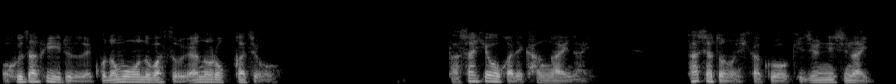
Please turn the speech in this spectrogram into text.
オフ・ザ・フィールドで子供を伸ばす親の六か条。他者評価で考えない。他者との比較を基準にしない。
